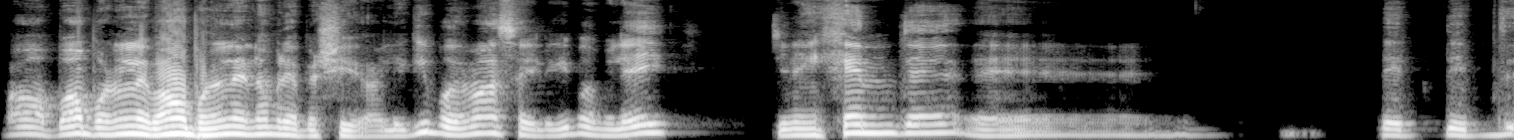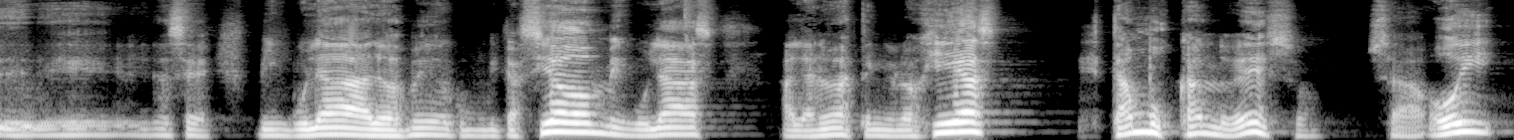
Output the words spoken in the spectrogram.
Vamos, vamos, a, ponerle, vamos a ponerle nombre y apellido. El equipo de Massa y el equipo de Milei tienen gente eh, de, de- de- de, no sé, vinculada a los medios de comunicación, vinculadas a las nuevas tecnologías. Están buscando eso. O sea, hoy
